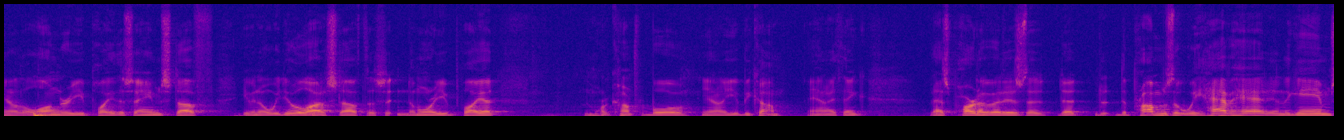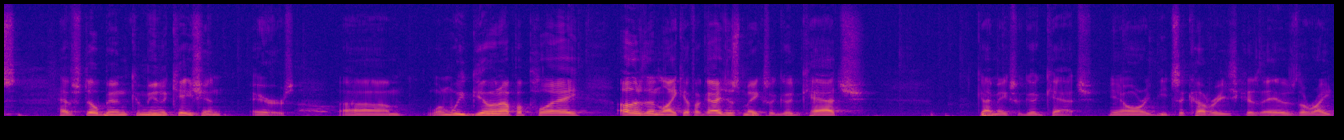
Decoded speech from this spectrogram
know, the longer you play the same stuff, even though we do a lot of stuff, the, the more you play it, the more comfortable you know you become. And I think that's part of it is that that the- the problems that we have had in the games have still been communication errors. Um, when we've given up a play, other than like if a guy just makes a good catch, guy makes a good catch, you know, or he beats the coverage because it was the right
